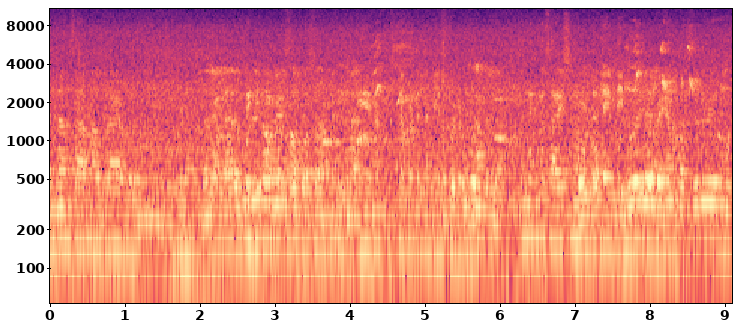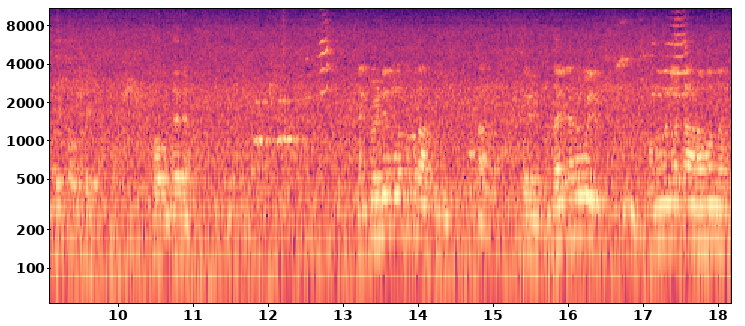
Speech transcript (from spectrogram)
എന്താണ് സാറിന് അഭിപ്രായമുള്ളത്. ഇഷ്ടപ്പെട്ടില്ലെങ്കിൽ ഇഷ്ടപ്പെട്ടു ഇല്ല. എന്തെങ്കിലും തരാം ഞങ്ങൾക്ക് വേണ്ടി നിങ്ങളൊക്കെ പ്രാർത്ഥിക്കും ആ ശരി എന്തായാലും ഞങ്ങൾ വരും ഒന്ന് നിങ്ങളെ കാണാൻ വന്നാണ്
